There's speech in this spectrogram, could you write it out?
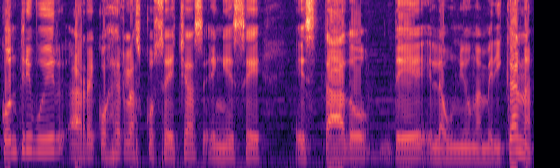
contribuir a recoger las cosechas en ese estado de la Unión Americana.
